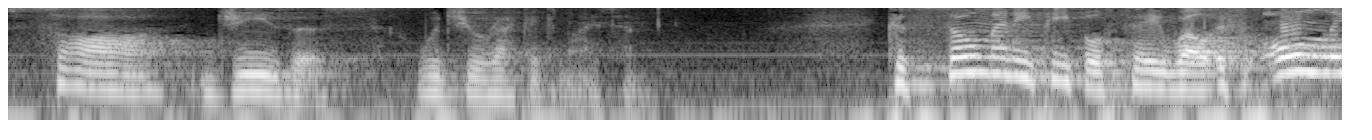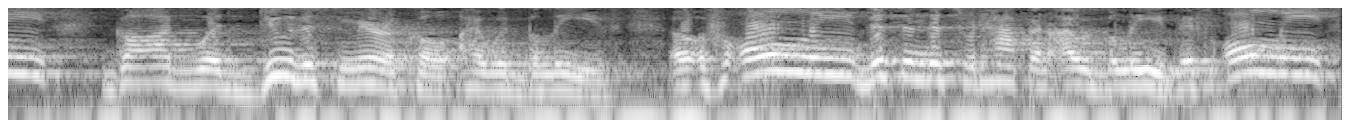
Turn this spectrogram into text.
saw Jesus, would you recognize him? Because so many people say, well, if only God would do this miracle, I would believe. Oh, if only this and this would happen, I would believe. If only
